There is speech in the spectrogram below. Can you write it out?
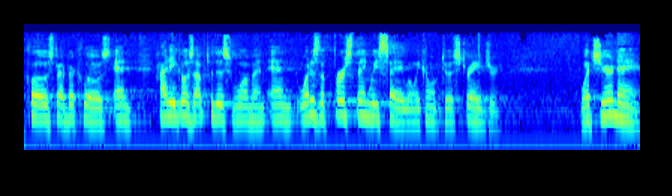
clothes, threadbare clothes. And Heidi goes up to this woman, and what is the first thing we say when we come up to a stranger? What's your name?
